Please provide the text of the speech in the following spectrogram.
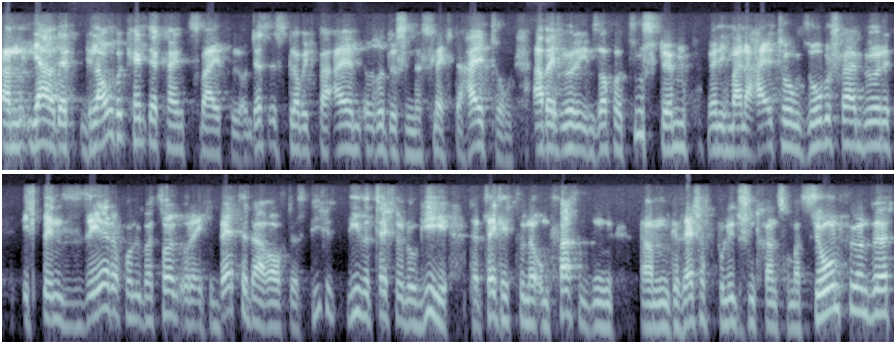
Ähm, ja, der Glaube kennt ja keinen Zweifel. Und das ist, glaube ich, bei allen Irdischen eine schlechte Haltung. Aber ich würde Ihnen sofort zustimmen, wenn ich meine Haltung so beschreiben würde. Ich bin sehr davon überzeugt oder ich wette darauf, dass die, diese Technologie tatsächlich zu einer umfassenden ähm, gesellschaftspolitischen Transformation führen wird.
